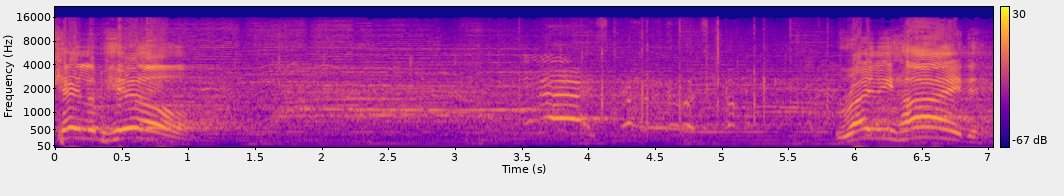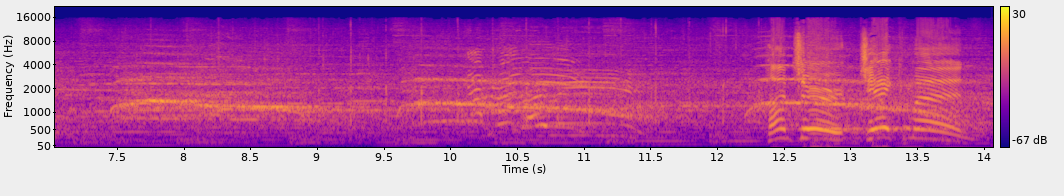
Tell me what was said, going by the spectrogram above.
Caleb Hill. Riley Hyde. Hunter Jakeman.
